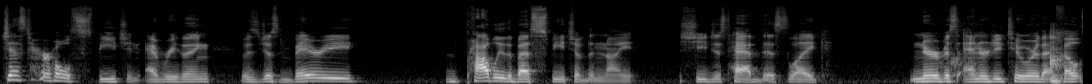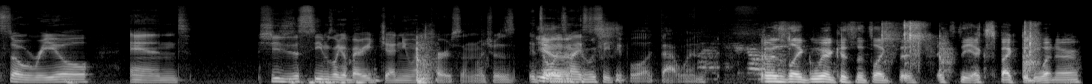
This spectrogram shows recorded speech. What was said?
just her whole speech and everything, it was just very probably the best speech of the night. She just had this like nervous energy to her that felt so real and she just seems like a very genuine person, which was it's Yeah, always it nice was- to see people like that win. It was like weird because it's like it's the expected winner,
